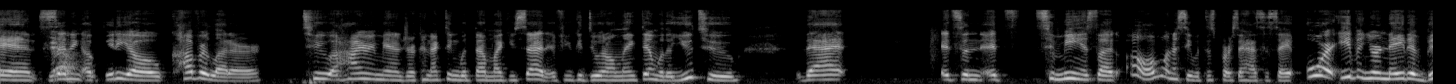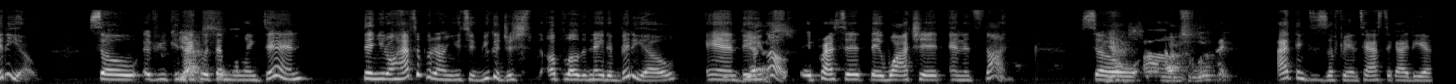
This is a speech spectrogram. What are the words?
and sending yeah. a video cover letter to a hiring manager connecting with them like you said if you could do it on linkedin with a youtube that it's an it's to me it's like oh i want to see what this person has to say or even your native video so if you connect yes. with them on linkedin then you don't have to put it on youtube you could just upload the native video and there yes. you go they press it they watch it and it's done so yes, um, absolutely I think this is a fantastic idea.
